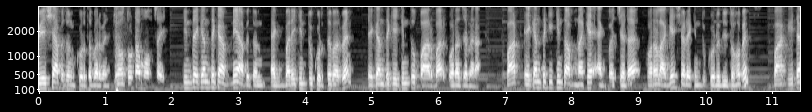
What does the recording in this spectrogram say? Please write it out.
বেশি আবেদন করতে পারবেন, যতটা মন চাই। কিন্তু এখান থেকে আপনি আবেদন একবারই কিন্তু করতে পারবেন। এখান থেকে কিন্তু বারবার করা যাবে না। বাট এখান থেকে কিন্তু আপনাকে একবার যেটা করা লাগে, সেটা কিন্তু করে দিতে হবে। বাকিটা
